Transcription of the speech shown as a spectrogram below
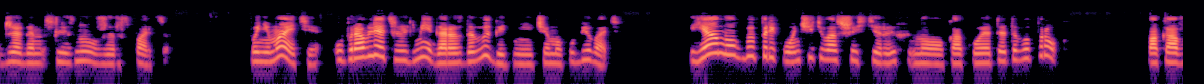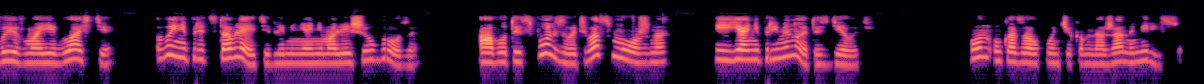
Джеган слезнул жир с пальцев. Понимаете, управлять людьми гораздо выгоднее, чем их убивать. Я мог бы прикончить вас шестерых, но какой от этого прок? Пока вы в моей власти, вы не представляете для меня ни малейшей угрозы. А вот использовать вас можно, и я не премину это сделать. Он указал кончиком ножа на Мерису.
